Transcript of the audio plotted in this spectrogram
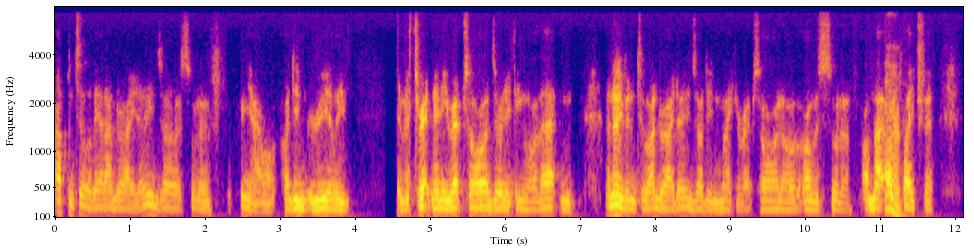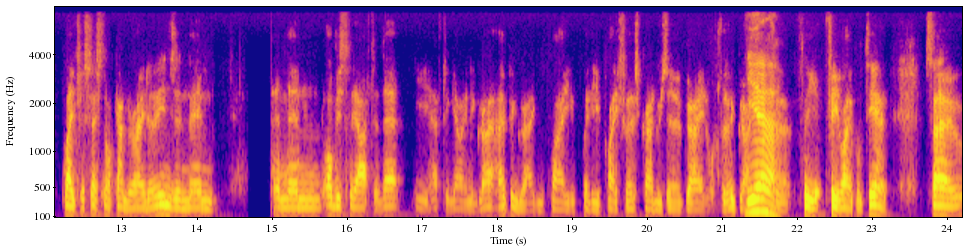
up until about under 18s, I sort of, you know, I didn't really ever threaten any rep sides or anything like that. And and even to under 18s, I didn't make a rep side. I, I was sort of I, ma- Yeah. I played for played for Cessnock under 18s, and then and then obviously after that, you have to go into grade, open grade and play whether you play first grade, reserve grade, or third grade Yeah. for, for, your, for your local town. So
